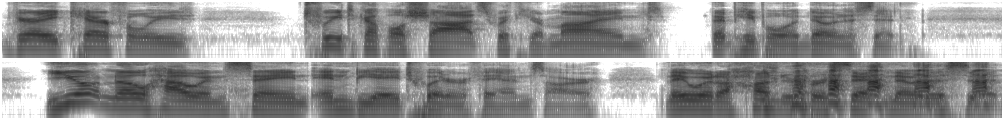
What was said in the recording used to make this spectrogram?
very carefully tweet a couple shots with your mind, that people would notice it? You don't know how insane NBA Twitter fans are. They would 100% notice it.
